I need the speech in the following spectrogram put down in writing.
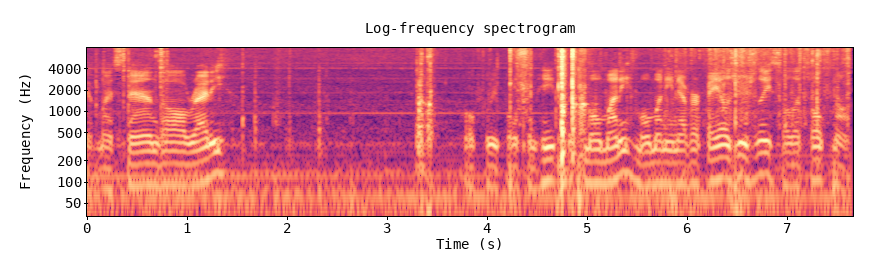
Get my stands all ready hopefully pull some heat with Mo Money. Mo Money never fails usually, so let's hope not.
